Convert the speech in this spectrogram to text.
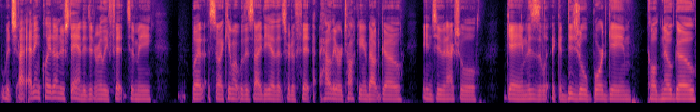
which I, I didn't quite understand. It didn't really fit to me. But so I came up with this idea that sort of fit how they were talking about Go into an actual game. This is like a digital board game called No Go.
